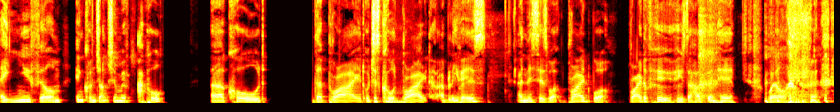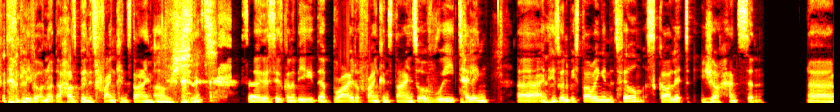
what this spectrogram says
a new film in conjunction with Apple uh, called The Bride, or just called Bride, I believe it is. And this is what Bride what? Bride of who? Who's the husband here? well, believe it or not, the husband is Frankenstein. Oh shit. so this is going to be the Bride of Frankenstein sort of retelling. Uh, and who's going to be starring in this film? Scarlett Johansson uh,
